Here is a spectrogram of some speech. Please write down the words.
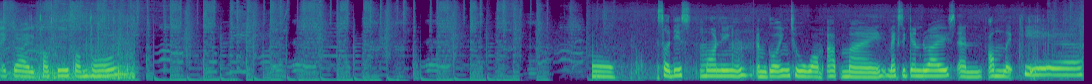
I got coffee from home. So this morning I'm going to warm up my Mexican rice and omelette here.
